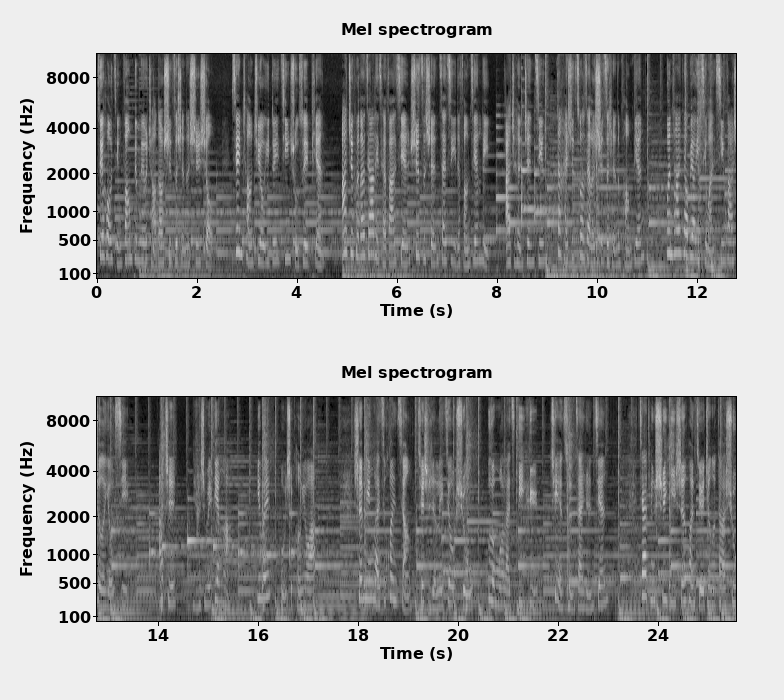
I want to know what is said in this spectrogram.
最后，警方并没有找到狮子神的尸首，现场只有一堆金属碎片。阿直回到家里才发现狮子神在自己的房间里。阿直很震惊，但还是坐在了狮子神的旁边，问他要不要一起玩新发售的游戏。阿直，你还是没变啊，因为我们是朋友啊。神明来自幻想，却是人类救赎；恶魔来自地狱，却也存在人间。家庭失意、身患绝症的大叔，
